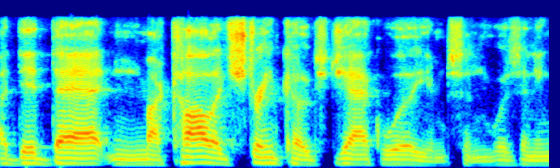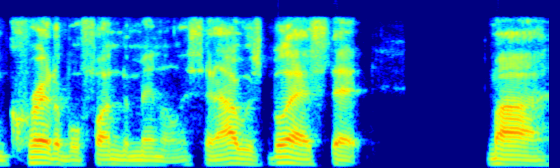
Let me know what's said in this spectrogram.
I did that. And my college strength coach, Jack Williamson, was an incredible fundamentalist. And I was blessed that my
